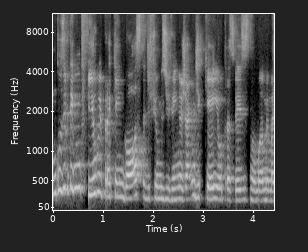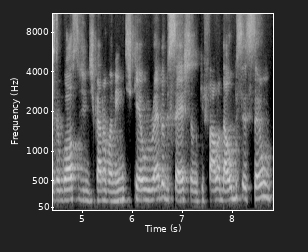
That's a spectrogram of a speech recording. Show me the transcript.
Inclusive tem um filme para quem gosta de filmes de vinho, eu já indiquei outras vezes no Mami, mas eu gosto de indicar novamente, que é o Red Obsession, que fala da obsessão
